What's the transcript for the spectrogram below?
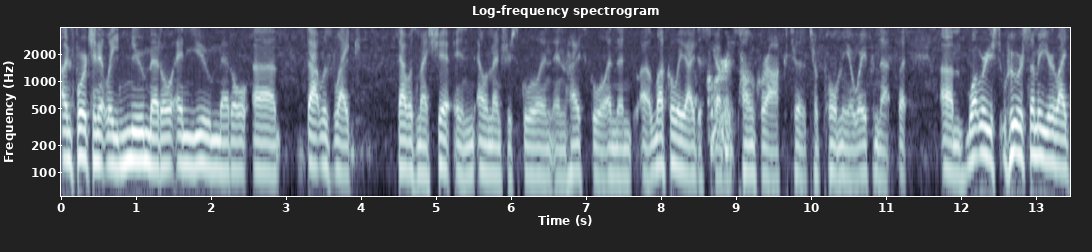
unfortunately nu metal and you metal uh that was like that was my shit in elementary school and, and high school and then uh, luckily I discovered punk rock to to pull me away from that. But um what were you who were some of your like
